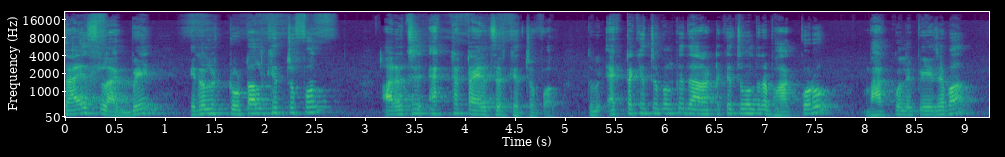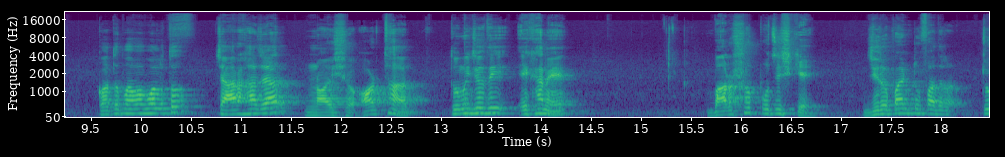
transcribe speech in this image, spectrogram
টাইলস লাগবে, এটা হলো টোটাল ক্ষেত্রফল, আর হচ্ছে একটা টাইলসের ক্ষেত্রফল। তুমি একটা ক্ষেত্রফলকে দিয়ে আর একটা ক্ষেত্রফল দ্বারা ভাগ করো, ভাগ করলে পেয়ে যাবা কত পাবা বলো তো চার হাজার নয়শো। অর্থাৎ তুমি যদি এখানে বারোশো পঁচিশকে zero point two five two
